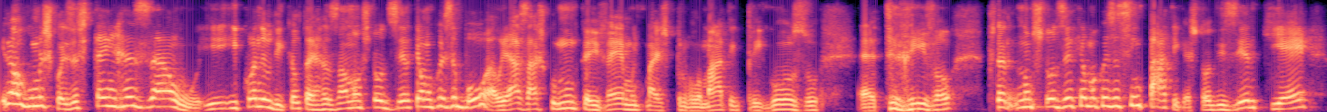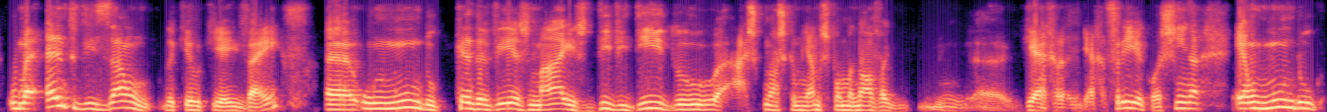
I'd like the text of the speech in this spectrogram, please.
E, em algumas coisas, tem razão. E, e, quando eu digo que ele tem razão, não estou a dizer que é uma coisa boa. Aliás, acho que o mundo que aí vem é muito mais problemático, perigoso, uh, terrível. Portanto, não estou a dizer que é uma coisa simpática, estou a dizer que é uma antevisão daquilo que aí vem uh, um mundo cada vez mais dividido. Acho que nós caminhamos para uma nova uh, guerra, guerra fria com a China. É um mundo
